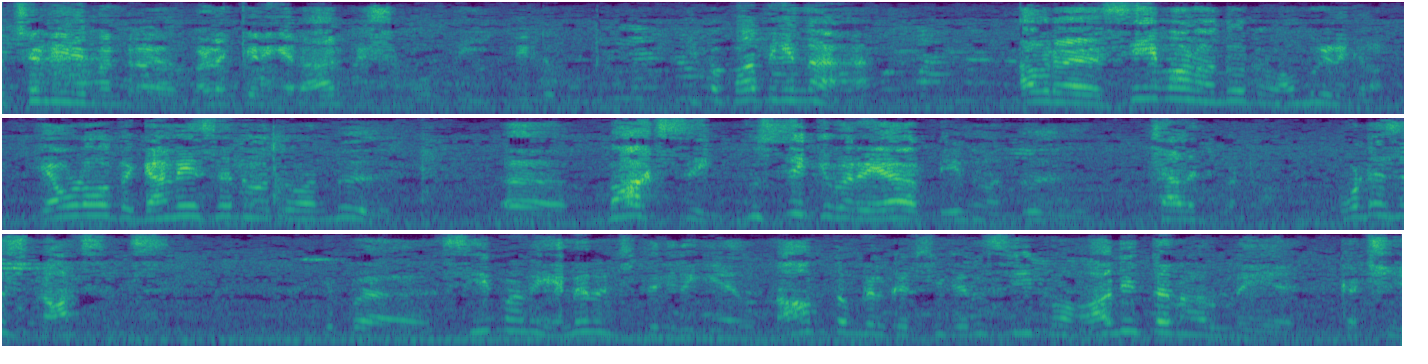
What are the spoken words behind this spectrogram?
உச்சநீதிமன்ற வழக்கறிஞர் ஆர் கிருஷ்ணமூர்த்தி மீண்டும். இப்ப பாத்தீங்கன்னா அவரை சீமான் வந்து ஒருத்தர் வம்பு எடுக்கிறான். எவனோ ஒருத்தர் கணேசன் ஒருத்தர் வந்து பாக்ஸிங் குஸ்திக்கு வரையா அப்படின்னு வந்து சேலஞ்ச் பண்றான். What is is not sense இப்ப சீமானை என்ன நினைச்சிட்டு இருக்கிறீங்க? நாம் தமிழர் கட்சிங்கிறது சீக்கிரம் ஆதித்தனாருடைய கட்சி.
